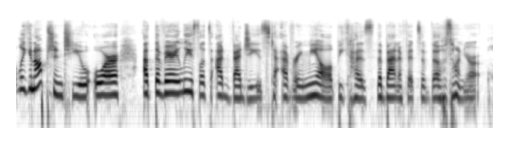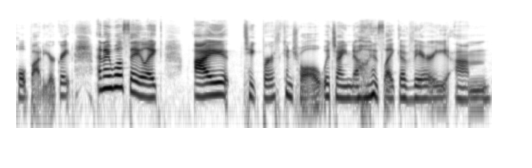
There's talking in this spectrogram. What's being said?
like an option to you or at the very least let's add veggies to every meal because the benefits of those on your whole body are great and i will say like i take birth control which i know is like a very um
